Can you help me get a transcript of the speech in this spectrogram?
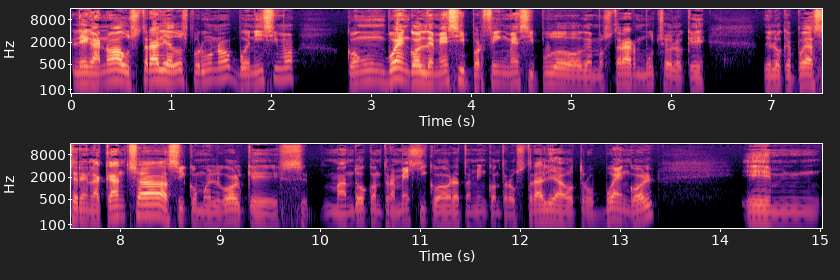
le ganó a Australia 2 por 1, buenísimo, con un buen gol de Messi. Por fin Messi pudo demostrar mucho lo que de lo que puede hacer en la cancha, así como el gol que se mandó contra México, ahora también contra Australia, otro buen gol. Em,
